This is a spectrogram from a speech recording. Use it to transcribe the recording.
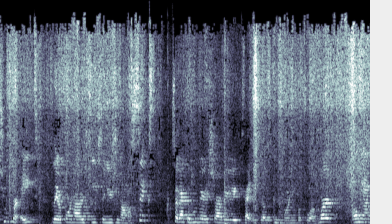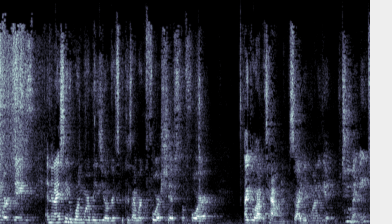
two for eight. So they were $4 each. They're usually almost six. So I got the blueberry strawberry because I eat those in the morning before work, only on work days. And then I just needed one more of these yogurts because I work four shifts before I go out of town. So I didn't want to get too many.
